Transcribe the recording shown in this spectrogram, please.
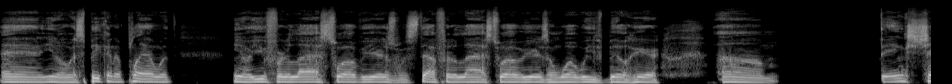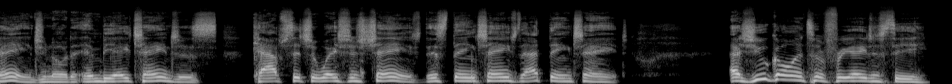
And, you know, speaking of playing with, you know, you for the last 12 years, with Steph for the last 12 years and what we've built here, um, things change. You know, the NBA changes, cap situations change, this thing changed, that thing changed as you go into free agency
